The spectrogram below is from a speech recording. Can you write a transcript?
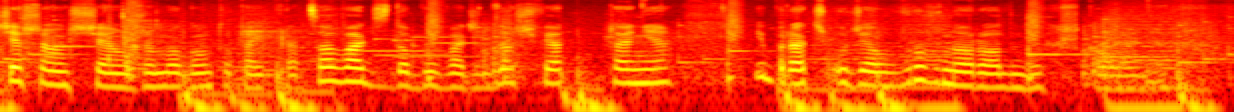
Cieszę się, że mogą tutaj pracować, zdobywać doświadczenie i brać udział w różnorodnych szkoleniach.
